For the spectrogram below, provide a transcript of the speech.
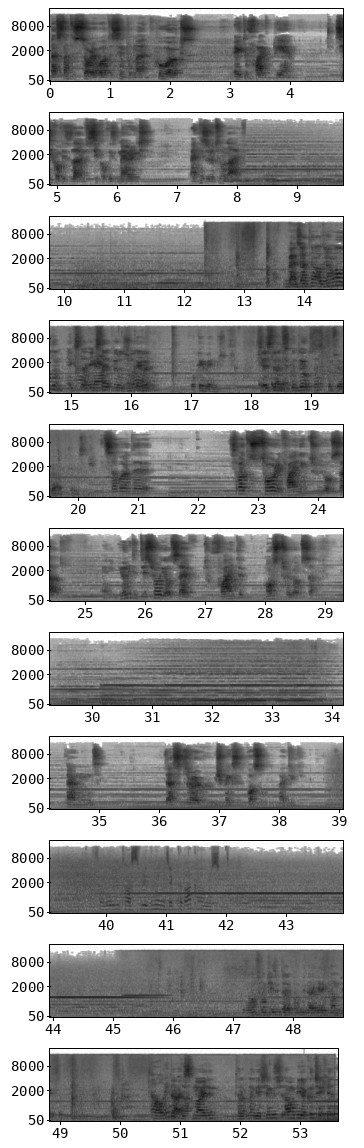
That's not a story about a simple man who works 8 to 5 p.m., sick of his life, sick of his marriage, and his routine life. Ben zaten alacağımı aldım. Ekstra, Ha, ekstra ben- yapıyoruz şu an. Okey. Evet. Okey benim için. Seslerin Ekstra- sıkıntı yoksa. Sıkıntı yok abi temizdir. It's about a, it's about a story finding through yourself. And you need to destroy yourself to find the most through yourself. And that's the drug which makes it possible, I think. Sanırım tasvir edilemeyecek kadar karmaşık. O zaman son kez bir daha yapalım. Bir daha gerek kalmayacak. Ağlayayım Bir daha? İsmail'in tarafından geçtiğimiz için ama bir yakın çekelim.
